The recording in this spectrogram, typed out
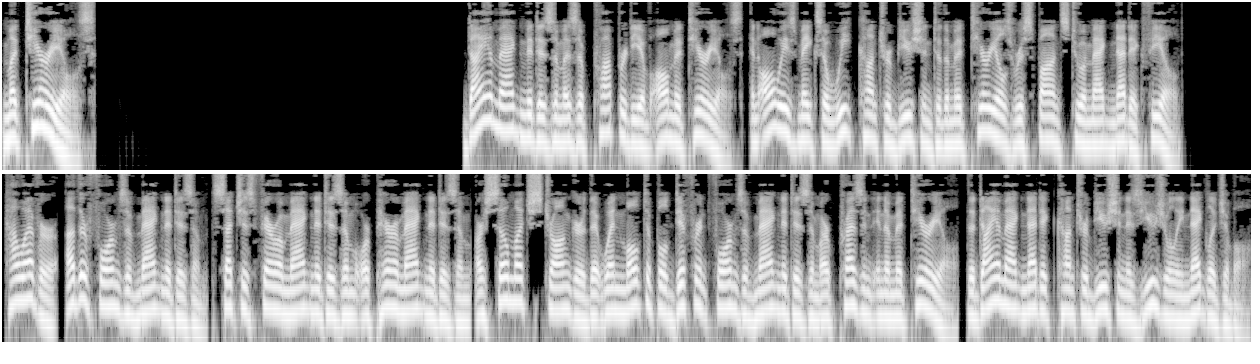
Materials Diamagnetism is a property of all materials, and always makes a weak contribution to the material's response to a magnetic field. However, other forms of magnetism such as ferromagnetism or paramagnetism are so much stronger that when multiple different forms of magnetism are present in a material, the diamagnetic contribution is usually negligible.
